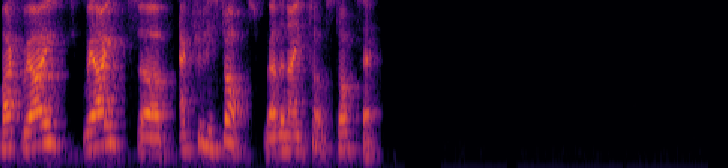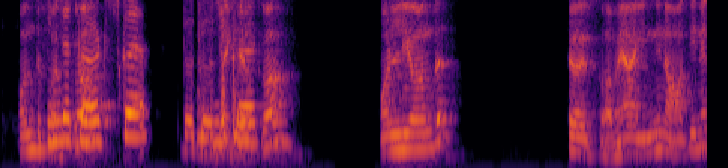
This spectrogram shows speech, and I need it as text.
But where it where it uh, actually stops, where the knight stops at. On the first In the square, third square. The on the third second square. square, only on the third square. මෙයා ඉන්නේ නවතින්නේ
